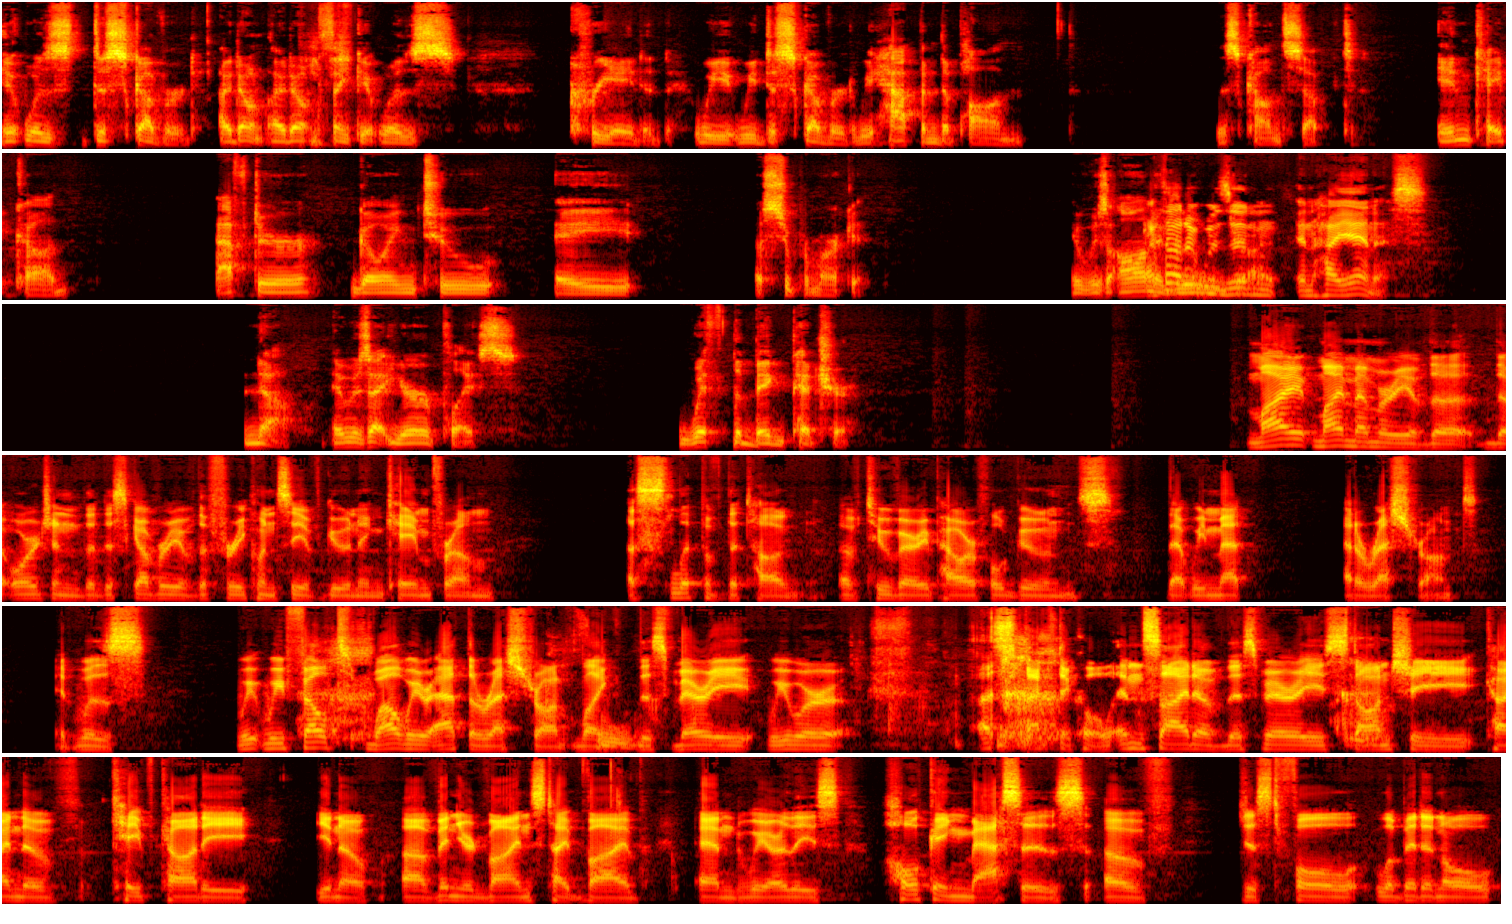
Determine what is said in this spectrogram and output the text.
it was discovered. I don't I don't think it was created. We we discovered, we happened upon this concept in Cape Cod after going to a a supermarket. It was on. I thought it was drive. in in Hyannis. No, it was at your place with the big picture. My my memory of the the origin, the discovery of the frequency of gooning came from a slip of the tongue of two very powerful goons that we met at a restaurant. It was we we felt while we were at the restaurant like Ooh. this very we were a spectacle inside of this very staunchy kind of Cape Coddy, you know, uh, Vineyard Vines type vibe, and we are these hulking masses of just full libidinal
